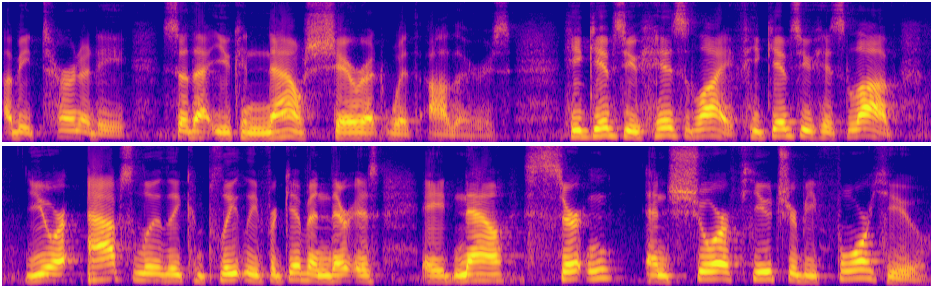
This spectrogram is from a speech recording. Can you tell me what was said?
of eternity, so that you can now share it with others. He gives you his life, he gives you his love. You are absolutely, completely forgiven. There is a now certain and sure future before you.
